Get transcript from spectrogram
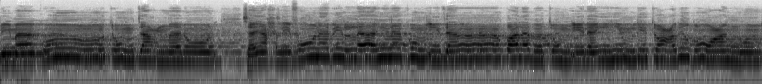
بما كنتم تعملون. سيحلفون بالله لكم إذا انقلبتم إليهم لتعرضوا عنهم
